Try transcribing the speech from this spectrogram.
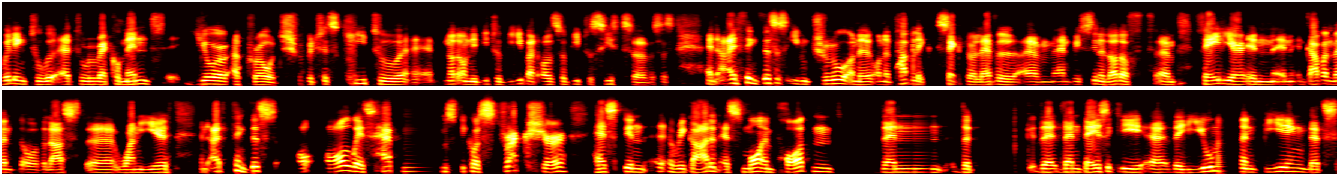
willing to uh, to recommend your approach, which is key to uh, not only B2B but also B2C services. And I think this is even true on a on a public sector level. Um, and we've seen a lot of um, failure in, in, in government over the last uh, one year. And I think this always happens because structure has been uh, regarded as more important than the the, then basically uh, the human being that's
